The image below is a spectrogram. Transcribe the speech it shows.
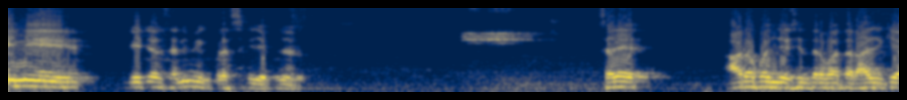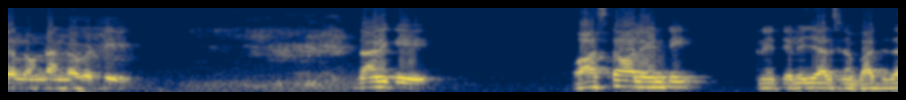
ఇన్ని డీటెయిల్స్ అని మీకు ప్రెస్కి చెప్పినారు సరే ఆరోపణ చేసిన తర్వాత రాజకీయాల్లో ఉన్నాం కాబట్టి దానికి వాస్తవాలు ఏంటి అని తెలియజేయాల్సిన బాధ్యత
